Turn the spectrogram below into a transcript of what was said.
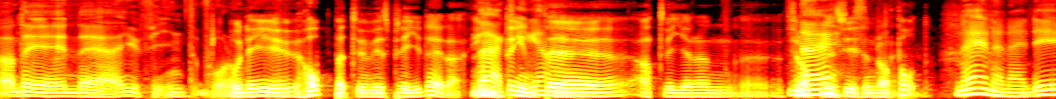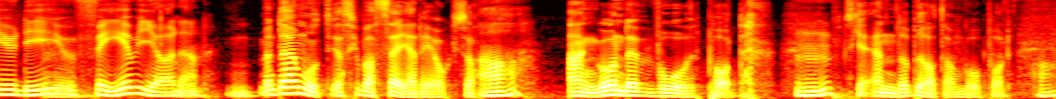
Ja, det, det är ju fint att få dem. Och det är ju hoppet vi vill sprida i det. Inte, inte att vi gör en, eh, förhoppningsvis en bra podd. Nej, nej, nej, det är ju, det är ju för er vi gör den. Men däremot, jag ska bara säga det också. Ja. Angående vår podd. Mm. ska jag ändå prata om vår podd. Ja.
